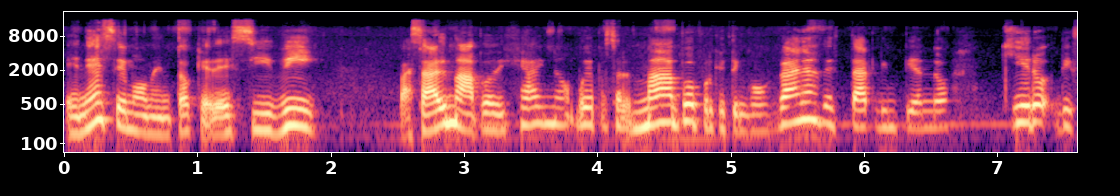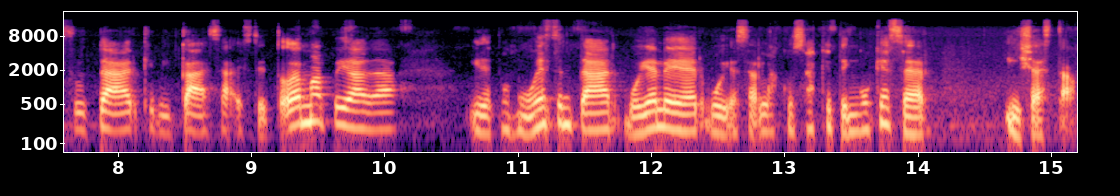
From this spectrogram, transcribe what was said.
en ese momento que decidí pasar el mapa. Dije, ay, no, voy a pasar el mapa porque tengo ganas de estar limpiando. Quiero disfrutar que mi casa esté toda mapeada y después me voy a sentar, voy a leer, voy a hacer las cosas que tengo que hacer y ya está.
